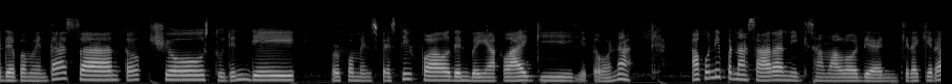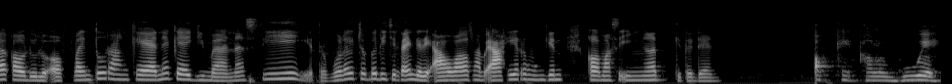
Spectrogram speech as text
ada pementasan, talk show, student day, performance festival dan banyak lagi gitu. Nah, aku nih penasaran nih sama lo dan kira-kira kalau dulu offline tuh rangkaiannya kayak gimana sih gitu. Boleh coba diceritain dari awal sampai akhir mungkin kalau masih inget gitu Dan. Oke, kalau gue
